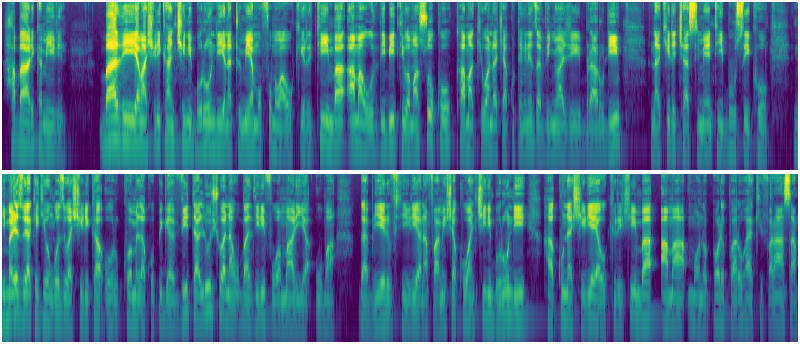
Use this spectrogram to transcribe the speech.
Habari kamili Baadhi ya mashirika nchini Burundi yanatumia mfumo wa ukiritimba ama udhibiti wa masuku kama kiwanda cha kutengeneza vinywaji Brarudi na kile cha simenti Busiko. Ni maelezo yake kiongozi wa shirika Orukome la kupiga vita lushwa na ubadhirifu wa mali ya umma. Gabriel Fili anafahamisha kuwa nchini Burundi hakuna sheria ya ukiritimba ama monopole kwa lugha ya Kifaransa.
